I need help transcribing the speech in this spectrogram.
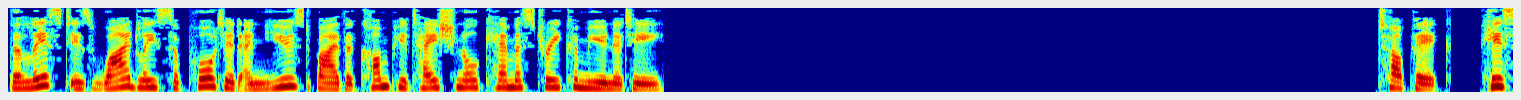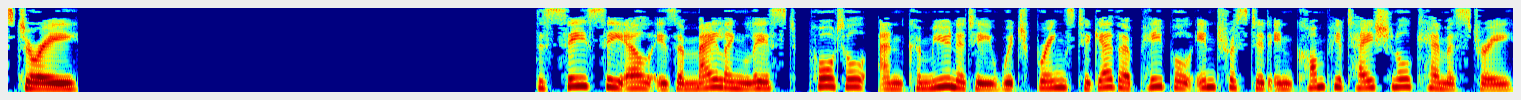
The list is widely supported and used by the computational chemistry community. History The CCL is a mailing list, portal, and community which brings together people interested in computational chemistry.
